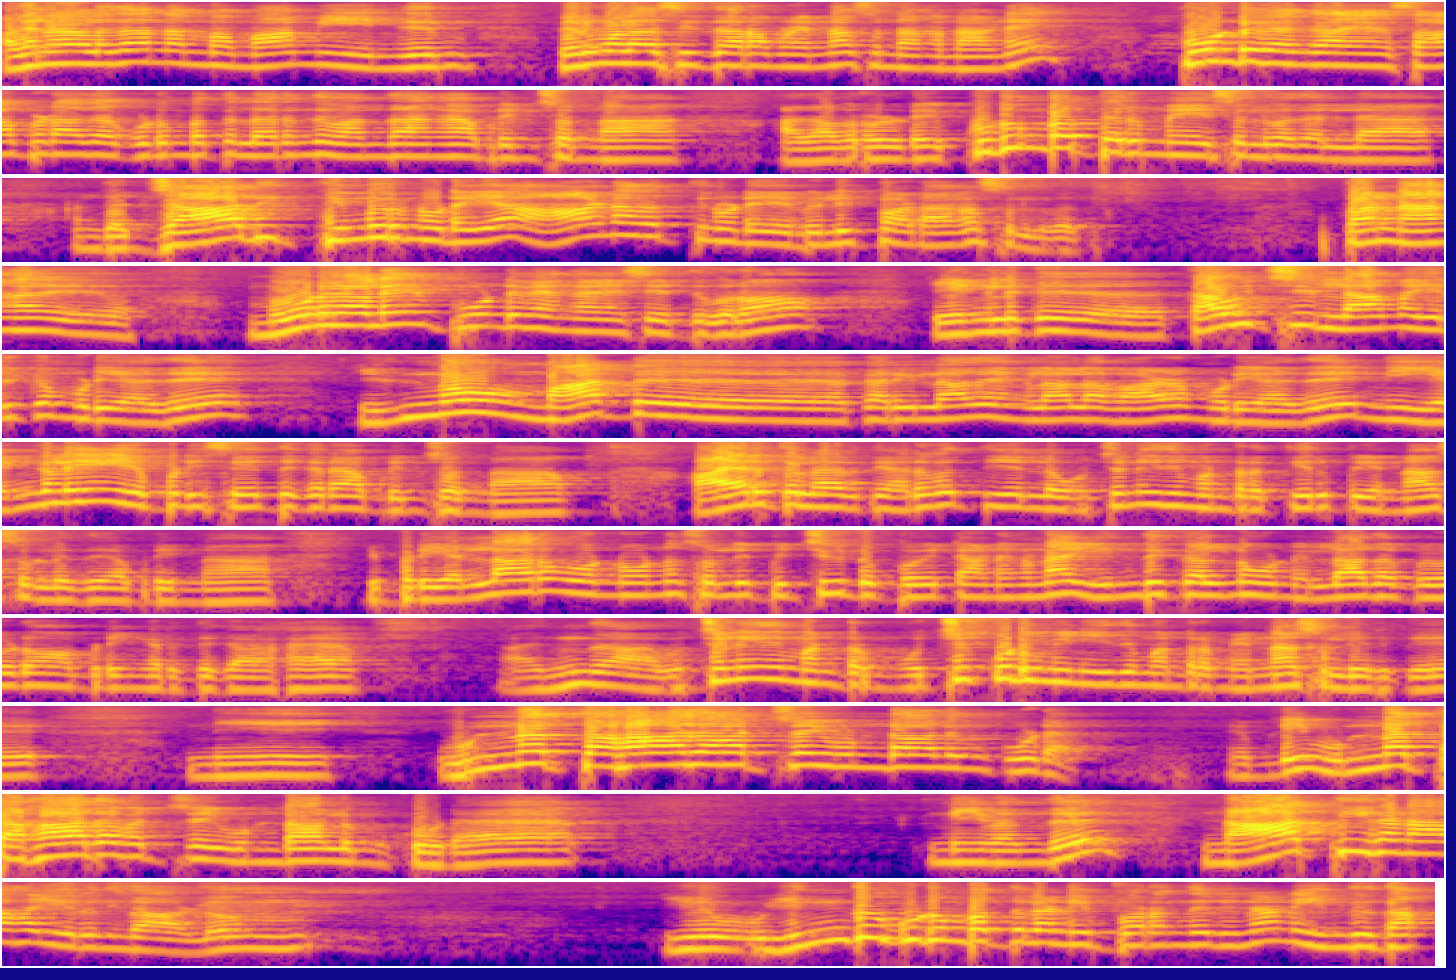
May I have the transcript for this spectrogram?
அதனாலதான் நம்ம மாமி நிர் நிர்மலா சீதாராமன் என்ன சொன்னாங்க நானு? பூண்டு வெங்காயம் சாப்பிடாத குடும்பத்துலேருந்து வந்தாங்க அப்படின்னு சொன்னா அது அவர்களுடைய குடும்ப பெருமையை சொல்வதல்ல அந்த ஜாதி திமிர்னுடைய ஆணவத்தினுடைய வெளிப்பாடாக சொல்வது. இப்போ நாங்கள் மூணு வேளையும் பூண்டு வெங்காயம் சேர்த்துக்கிறோம். எங்களுக்கு கவுச்சு இல்லாமல் இருக்க முடியாது. இன்னும் மாட்டு கறி இல்லாத எங்களால் வாழ முடியாது. நீ எங்களையும் எப்படி சேர்த்துக்கிற அப்படின்னு சொன்னால் ஆயிரத்தி தொள்ளாயிரத்தி அறுபத்தி ஏழில் உச்சநீதிமன்ற தீர்ப்பு என்ன சொல்லுது அப்படின்னா இப்படி எல்லாரும் ஒன்று ஒன்று சொல்லி பிச்சுக்கிட்டு போயிட்டானுங்கன்னா இந்துக்கள்னு ஒன்று இல்லாத போயிடும் அப்படிங்கிறதுக்காக இந்த உச்சநீதிமன்றம் உச்சக்குடுமி நீதிமன்றம் என்ன சொல்லியிருக்கு? நீ உண்ணத்தகாதவற்றை உண்டாலும் கூட எப்படி? உண்ணத்தகாதவற்றை உண்டாலும் கூட நீ வந்து நாத்திகனாக இருந்தாலும் இந்து குடும்பத்தில் நீ பிறந்துட்டீன்னா நீ இந்து தான்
